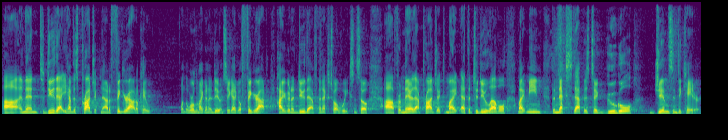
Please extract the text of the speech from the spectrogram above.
Uh, and then to do that, you have this project now to figure out okay, what in the world am I going to do? And so you got to go figure out how you're going to do that for the next 12 weeks. And so uh, from there, that project might, at the to do level, might mean the next step is to Google gyms in Decatur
